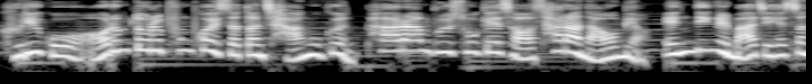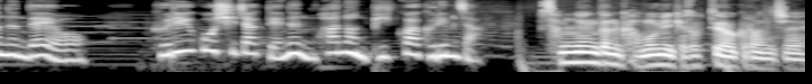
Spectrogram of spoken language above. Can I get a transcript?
그리고 얼음돌을 품고 있었던 장욱은 파란 불 속에서 살아나오며 엔딩을 맞이했었는데요. 그리고 시작되는 환원 빛과 그림자. 3년간 가뭄이 계속되어 그런지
